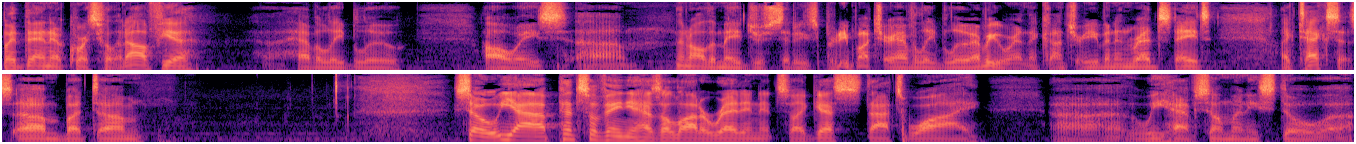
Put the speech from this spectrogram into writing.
but then, of course, Philadelphia, heavily blue, always. Um, and all the major cities pretty much are heavily blue everywhere in the country, even in red states like Texas. Um, but um, so, yeah, Pennsylvania has a lot of red in it. So I guess that's why uh, we have so many still uh,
